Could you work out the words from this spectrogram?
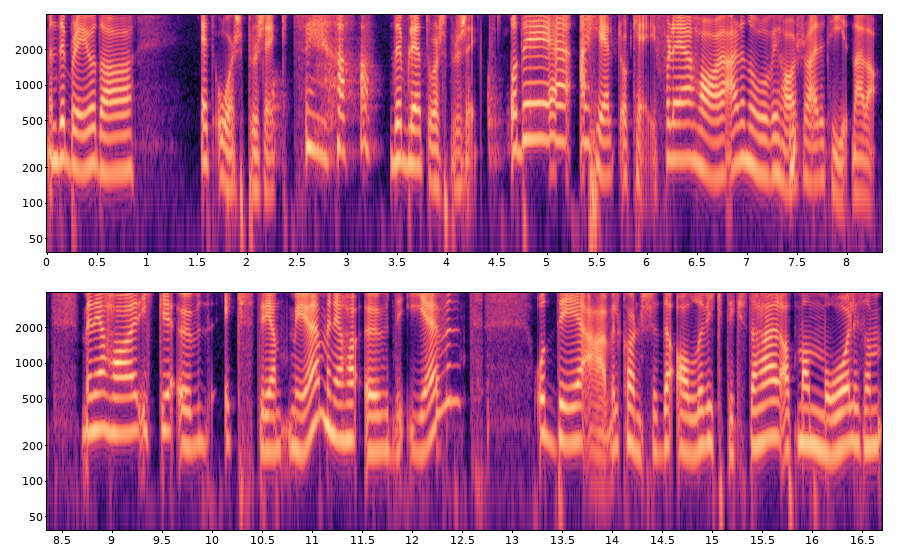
Men det ble jo da et årsprosjekt. Ja. Det ble et årsprosjekt. Og det er helt ok, for det har, er det noe vi har, så er det tid. Nei da. Men jeg har ikke øvd ekstremt mye, men jeg har øvd jevnt. Og det er vel kanskje det aller viktigste her, at man må liksom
